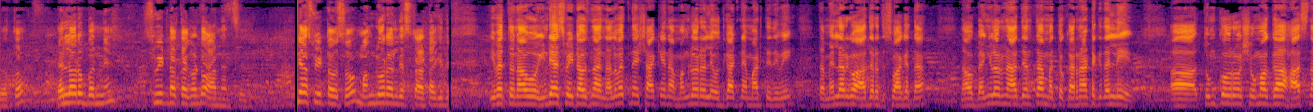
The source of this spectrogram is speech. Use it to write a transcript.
ಇವತ್ತು. ಎಲ್ಲರೂ ಬನ್ನಿ ಸ್ವೀಟ್ನ ತಗೊಂಡು ಆನಂದಿಸಿ ಇಂಡಿಯಾ ಸ್ವೀಟ್ ಹೌಸು ಮಂಗಳೂರಲ್ಲಿ ಸ್ಟಾರ್ಟ್ ಆಗಿದೆ. ಇವತ್ತು ನಾವು ಇಂಡಿಯಾ ಸ್ವೀಟ್ ಹೌಸ್ನ ನಲವತ್ತನೇ ಶಾಖೆನ ಮಂಗಳೂರಲ್ಲಿ ಉದ್ಘಾಟನೆ ಮಾಡ್ತಿದ್ದೀವಿ. ತಮ್ಮೆಲ್ಲರಿಗೂ ಆಧಾರದ ಸ್ವಾಗತ. ನಾವು ಬೆಂಗಳೂರಿನಾದ್ಯಂತ ಮತ್ತು ಕರ್ನಾಟಕದಲ್ಲಿ ತುಮಕೂರು, ಶಿವಮೊಗ್ಗ, ಹಾಸನ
